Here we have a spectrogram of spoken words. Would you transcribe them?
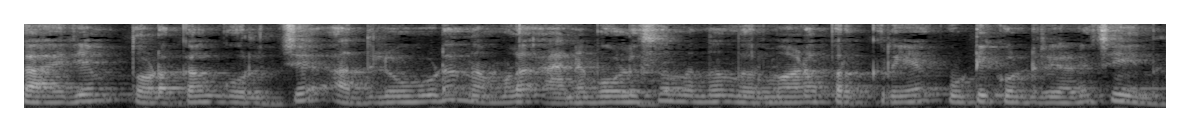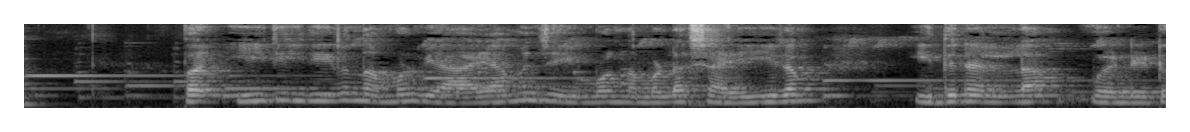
കാര്യം തുടക്കം കുറിച്ച് അതിലൂടെ നമ്മൾ അനബോളിസം എന്ന നിർമ്മാണ പ്രക്രിയ കൂട്ടിക്കൊണ്ടിരിക്കുകയാണ് ചെയ്യുന്നത്. അപ്പം ഈ രീതിയിൽ നമ്മൾ വ്യായാമം ചെയ്യുമ്പോൾ നമ്മളുടെ ശരീരം ഇതിനെല്ലാം വേണ്ടിയിട്ട്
